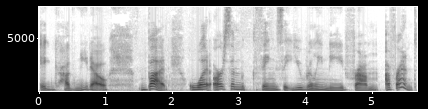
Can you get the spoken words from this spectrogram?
incognito but what are some things that you really need from a friend?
